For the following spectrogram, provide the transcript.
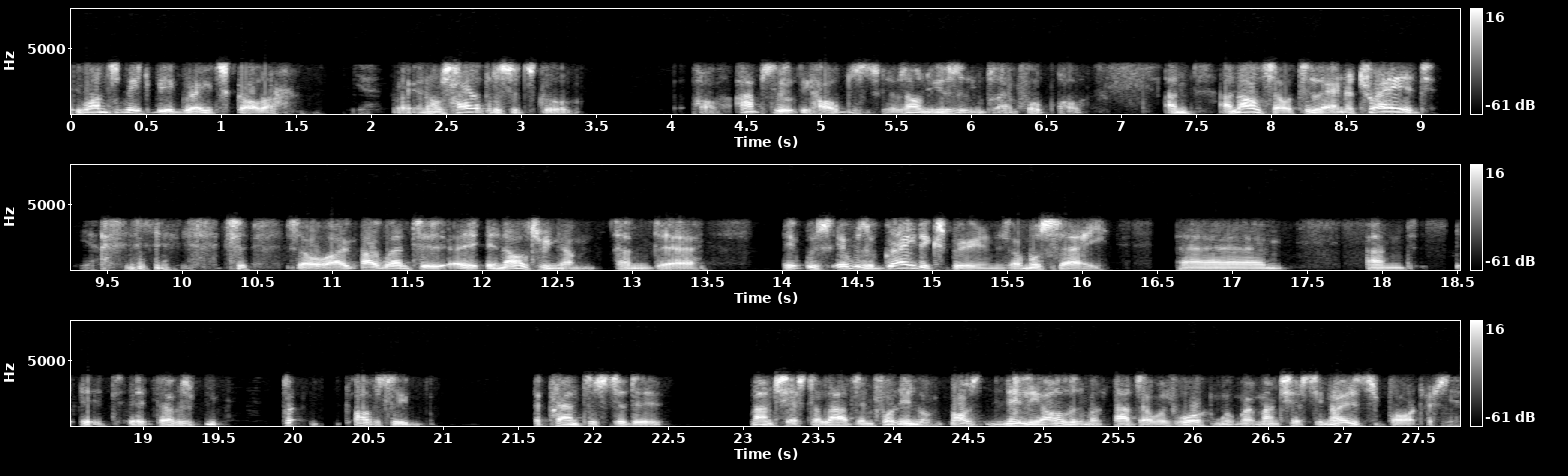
He wanted me to be a great scholar. Yeah. Right. And I was hopeless at school. Oh, absolutely hopeless. because I was only interested in playing football. And and also to learn a trade. Yeah. so, so I, I went to uh, in Altrincham and uh, it was it was a great experience, I must say. Um, and it, it I was obviously apprenticed to the Manchester lads. And funny enough, most, nearly all of the lads I was working with were Manchester United supporters. Yeah.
